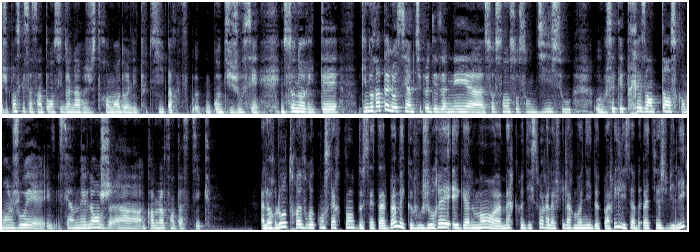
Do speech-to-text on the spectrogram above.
je pense que ça s'entend aussi dans l'enregistrement, dans les outils, quand ils jouent. C'est une sonorité qui nous rappelle aussi un petit peu des années 60-70 euh, où, où c'était très intense comment. Et c'est un mélange euh, même fantastique. Alors l'autre œuvre concertante de cet album et que vous jouerez également euh, mercredi soir à la Philharmonie de Paris, Lisa Batiashvili,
